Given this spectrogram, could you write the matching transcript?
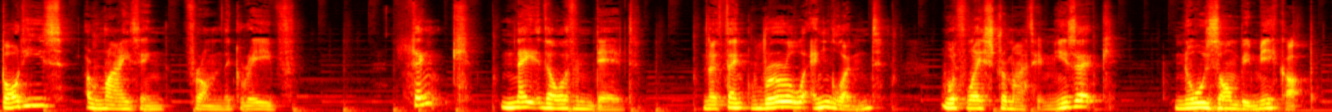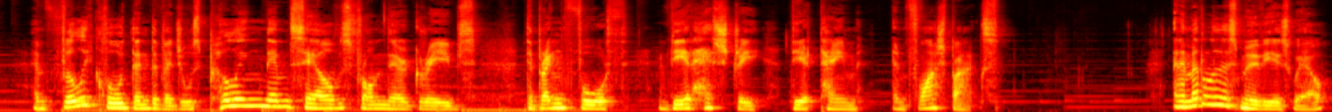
Bodies arising from the grave. Think Night of the Living Dead. Now think rural England with less dramatic music, no zombie makeup, and fully clothed individuals pulling themselves from their graves to bring forth their history, their time in flashbacks. In the middle of this movie, as well,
